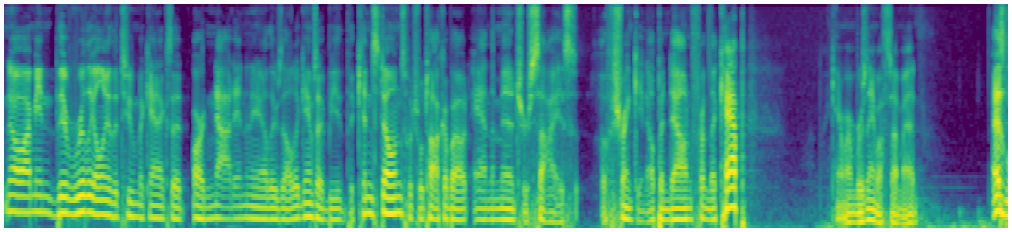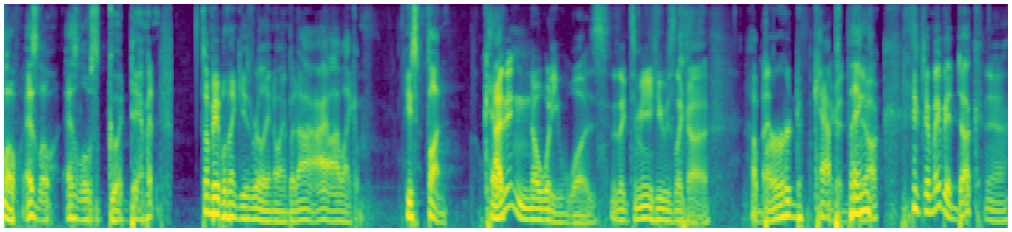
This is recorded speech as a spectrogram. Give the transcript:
No, I mean they're really only the two mechanics that are not in any other Zelda games. I'd be the kinstones, which we'll talk about, and the miniature size of shrinking up and down from the cap. I can't remember his name off the top of my head. Ezlo, Ezlo, Ezlo's good. Damn it! Some people think he's really annoying, but I, I, I like him. He's fun. Okay, I didn't know what he was. Like to me, he was like a a bird cap like a thing, duck. maybe a duck. Yeah.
